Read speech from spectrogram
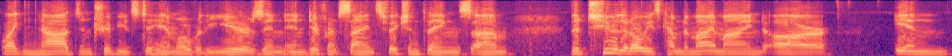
like nods and tributes to him over the years in, in different science fiction things. Um, the two that always come to my mind are in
